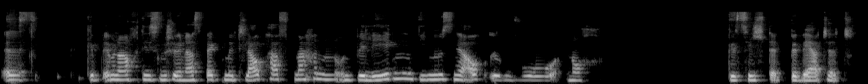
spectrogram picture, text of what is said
es gibt immer noch diesen schönen Aspekt mit glaubhaft machen und belegen, die müssen ja auch irgendwo noch gesichtet, bewertet,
